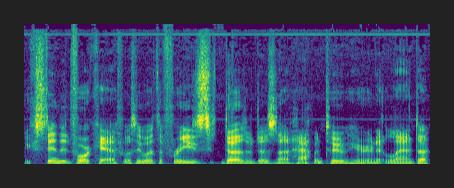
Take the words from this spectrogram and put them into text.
extended forecast. We'll see what the freeze does or does not happen to here in Atlanta.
